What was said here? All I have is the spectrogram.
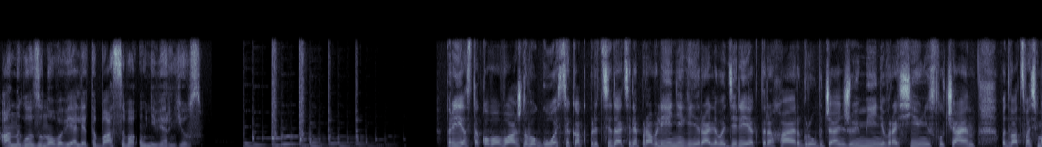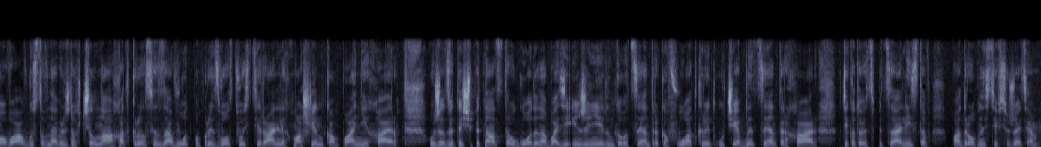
Анна Глазунова Иванова, Виолетта Басова, Univer News. Приезд такого важного гостя, как председателя правления генерального директора Haier Group Джан Жуймини в Россию не случайен. В 28 августа в Набережных Челнах открылся завод по производству стиральных машин компании Haier. Уже с 2015 года на базе инжинирингового центра КФУ открыт учебный центр HR, где готовят специалистов. Подробности в сюжете.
